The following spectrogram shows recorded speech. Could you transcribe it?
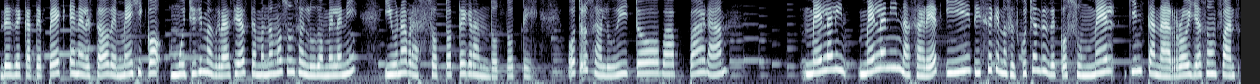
Desde Ecatepec en el Estado de México. Muchísimas gracias. Te mandamos un saludo, Melanie. Y un abrazotote grandotote. Otro saludito va para... Melanie, Melanie Nazaret y dice que nos escuchan desde Cozumel, Quintana Roo, ya son fans.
